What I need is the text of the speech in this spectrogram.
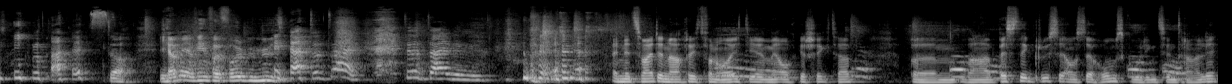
Niemals. Doch. Ich habe mich auf jeden Fall voll bemüht. Ja, total. Total bemüht. Eine zweite Nachricht von euch, die ihr mir auch geschickt habt, ähm, war beste Grüße aus der Homeschooling-Zentrale.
